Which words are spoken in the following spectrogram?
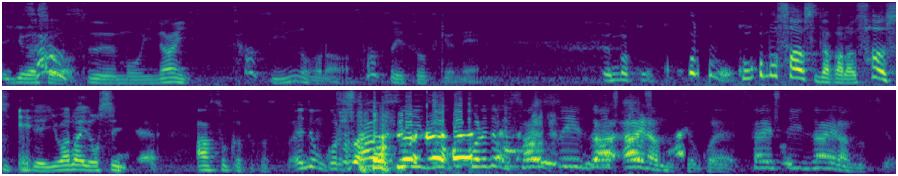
行きましょう。サウスもいないサウスいるのかな？サウスはいそうっすけどね。えまあ、こここもここもサウスだから、サウスって言わないでほしいんで。あそっかそっかそっか。えでもこれサウスイズこれでもサウスイズアイランドっすよこれ。サウスイズアイランドっすよ。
